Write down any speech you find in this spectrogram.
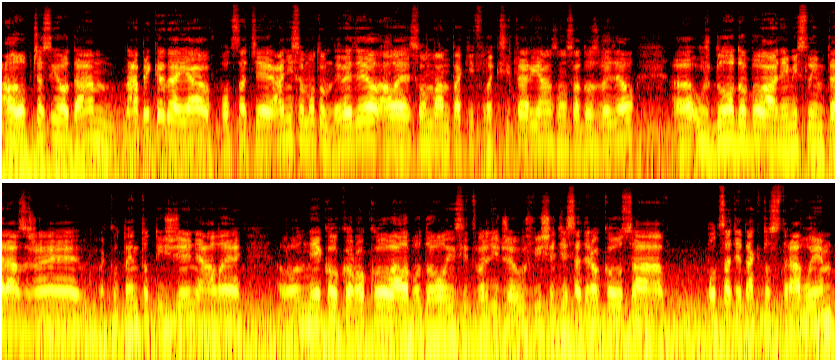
ale občas si ho dám. Napríklad aj ja v podstate ani som o tom nevedel, ale som vám taký flexitarián, som sa dozvedel. Uh, už dlhodobo a nemyslím teraz, že ako tento týždeň, ale uh, niekoľko rokov, alebo dovolím si tvrdiť, že už vyše 10 rokov sa v podstate takto stravujem. E,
